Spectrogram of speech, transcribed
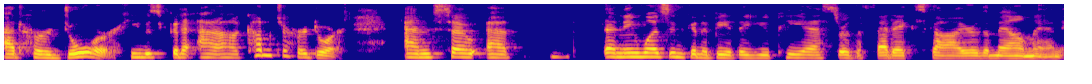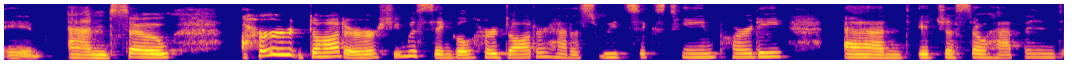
at her door. He was going to uh, come to her door. And so at and he wasn't going to be the UPS or the FedEx guy or the mailman. And so her daughter, she was single. Her daughter had a sweet 16 party. And it just so happened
